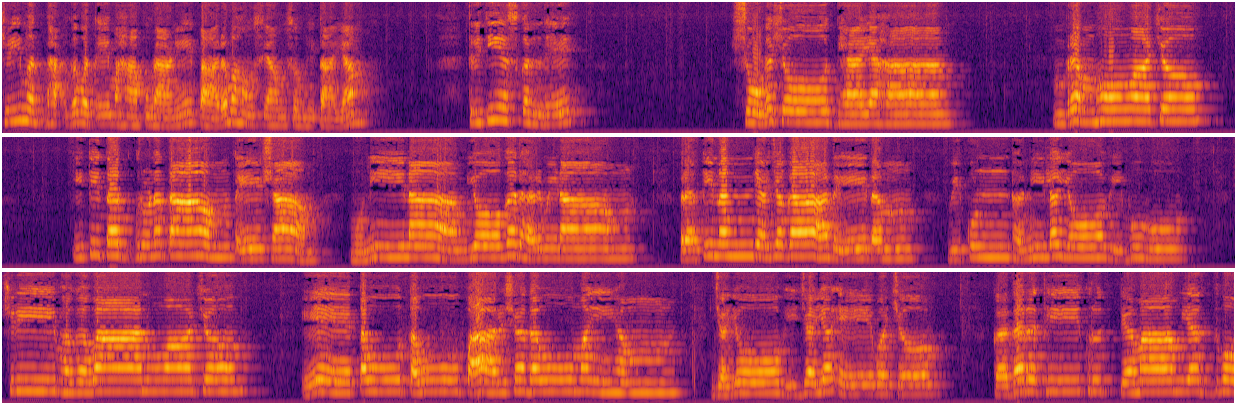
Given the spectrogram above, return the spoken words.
श्रीमद्भागवते महापुराणे पारमहंस्याम् संहितायाम् तृतीयस्कन्धे षोडशोऽध्यायः। ब्रह्मोवाच। इति तद्गृणताम् तेषाम् मुनीनाम् योगधर्मिणाम् प्रतिनन्द्यजगादेदम् विकुण्ठनिलयो विभुः। श्रीभगवानुवाच। एतौ तौ पार्षदौ मह्यम्। जयो विजय एव च। कदर्थीकृत्य माम् यद्वो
